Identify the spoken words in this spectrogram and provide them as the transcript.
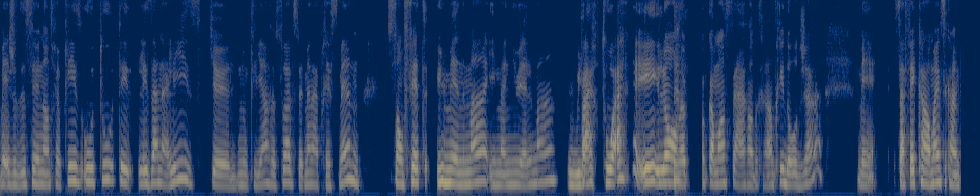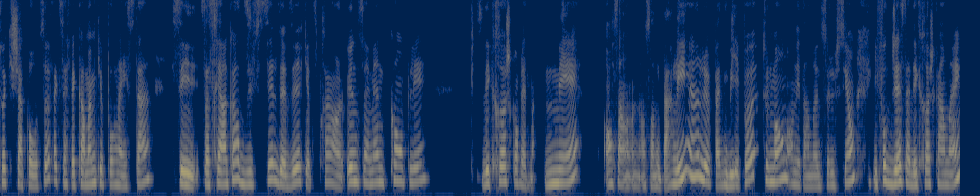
Mais je veux dire, c'est une entreprise où toutes les analyses que nos clients reçoivent semaine après semaine sont faites humainement et manuellement par toi. Et là, on, a, on commence à rentrer d'autres gens, mais ça fait quand même, c'est quand même toi qui chapeaute ça, fait que ça fait quand même que pour l'instant, c'est, ça serait encore difficile de dire que tu prends une semaine complète puis tu décroches complètement. Mais on s'en est parlé, hein, le paniquez pas, tout le monde, on est en mode solution. Il faut que Jess, décroche quand même,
